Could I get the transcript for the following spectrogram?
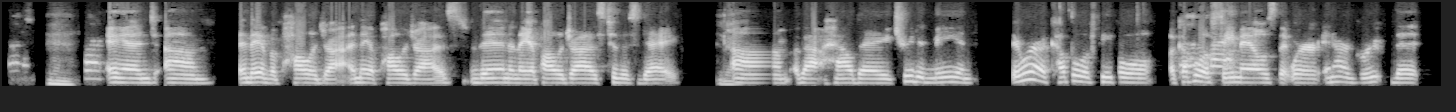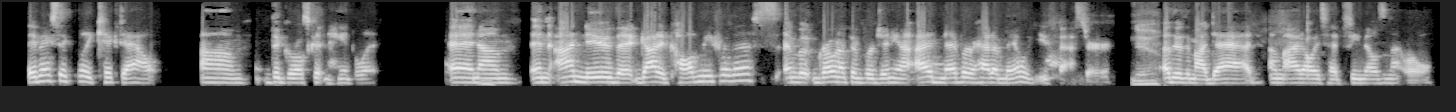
Mm. And, um, and they have apologized and they apologized then and they apologize to this day yeah. um, about how they treated me. And there were a couple of people, a couple of females that were in our group that they basically kicked out. Um, the girls couldn't handle it and hmm. um and I knew that God had called me for this. And but growing up in Virginia, I had never had a male youth pastor, yeah. other than my dad. Um, I'd always had females in that role,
